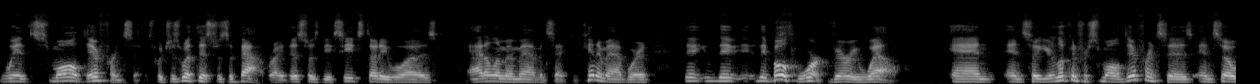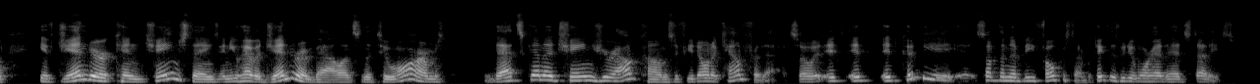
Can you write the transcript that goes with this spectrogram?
with small differences which is what this was about right? This was the exceed study was adalimumab and secukinumab, where they, they, they both work very well. And, and so you're looking for small differences. And so if gender can change things and you have a gender imbalance in the two arms, that's going to change your outcomes if you don't account for that. So it, it, it could be something to be focused on, particularly as we do more head-to-head studies.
